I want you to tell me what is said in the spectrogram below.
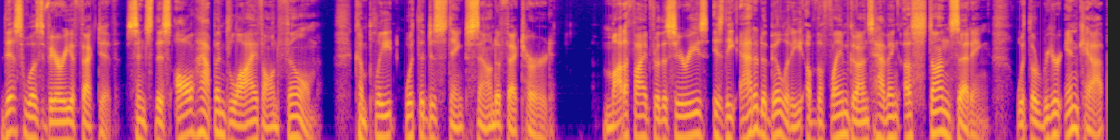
This was very effective since this all happened live on film, complete with the distinct sound effect heard. Modified for the series is the added ability of the flame guns having a stun setting, with the rear end cap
